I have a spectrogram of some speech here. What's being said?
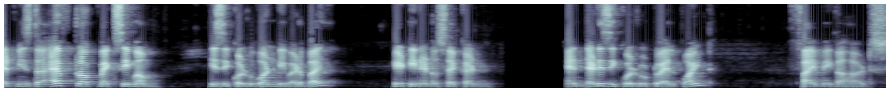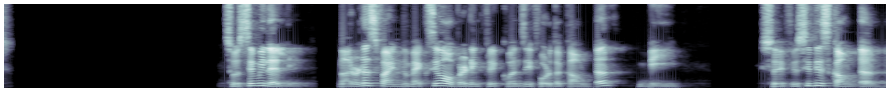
That means the f clock maximum is equal to 1 divided by 80 nanosecond and that is equal to 12.5 megahertz. So similarly, now let us find the maximum operating frequency for the counter B. So if you see this counter,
